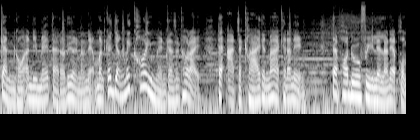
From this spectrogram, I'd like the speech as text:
แก่นของอนิเมะแต่ละเรื่องนั้นเนี่ยมันก็ยังไม่ค่อยเหมือนกันสักเท่าไหร่ แต่อาจจะคล้ายกันมากแค่นั้นเอง แต่พอดูฟรีเลนแล้วเนี่ยผม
